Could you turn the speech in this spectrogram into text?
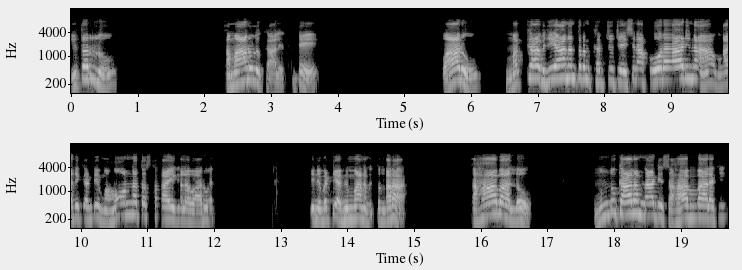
ఇతరులు సమానులు కాలేదు. అంటే వారు మక్కా విజయానంతరం ఖర్చు చేసిన పోరాడిన వారి కంటే మహోన్నత స్థాయి గలవారు అని. దీన్ని బట్టి అభిమానం ఇస్తున్నారా? సహాబాల్లో ముందు కాలం నాటి సహాబాలకి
